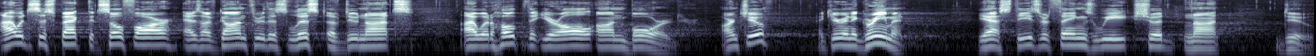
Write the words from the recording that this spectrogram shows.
I would suspect that so far, as I've gone through this list of do nots, I would hope that you're all on board, aren't you? Like you're in agreement. Yes, these are things we should not do.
